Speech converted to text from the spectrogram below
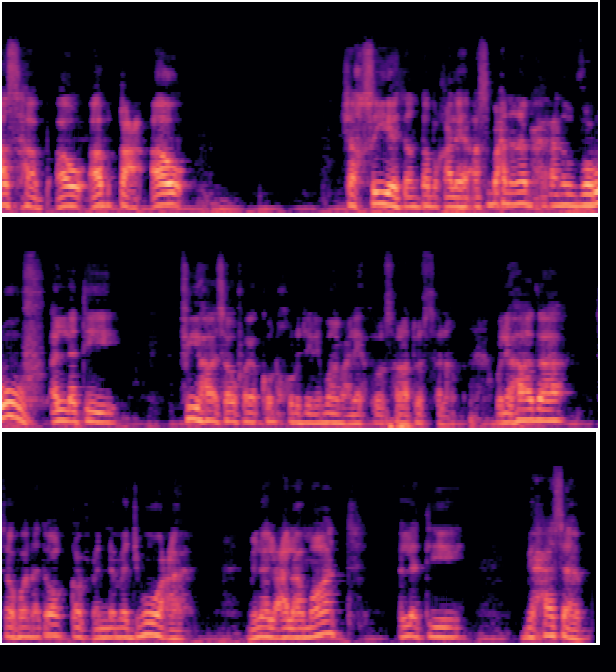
أصهب أو أبقع أو شخصية تنطبق عليها أصبحنا نبحث عن الظروف التي فيها سوف يكون خروج الإمام عليه الصلاة والسلام. ولهذا سوف نتوقف عند مجموعة من العلامات التي بحسب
